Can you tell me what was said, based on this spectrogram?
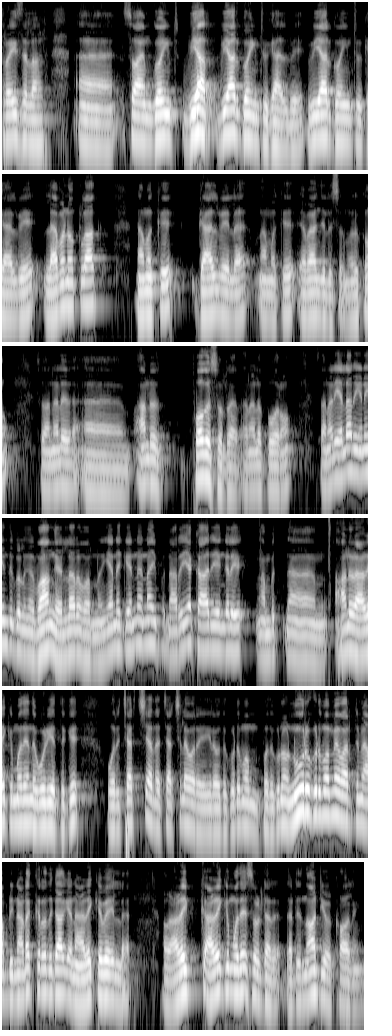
ப்ரைஸ் எல்லாம் so I am going to we are we are going to Galway we are going to Galway eleven o'clock நமக்கு கால்வேல நமக்கு எவாஞ்சலிசம் இருக்கும். ஸோ அதனால் uh, ஆண்டவர் போக சொல்கிறார் அதனால் போகிறோம் ஸோ அதனால் எல்லோரும் இணைந்து கொள்ளுங்கள் வாங்க எல்லோரும் வரணும். எனக்கு என்னென்னா இப்போ நிறைய காரியங்களை நம்ம ஆண்டவர் அழைக்கும் போதே இந்த ஊழியத்துக்கு ஒரு சர்ச்சு அந்த சர்ச்சில் ஒரு இருபது குடும்பம் முப்பது குடும்பம் நூறு குடும்பமே வரட்டுமே. அப்படி நடக்கிறதுக்காக என்னை அழைக்கவே இல்லை. அவர் அழைக்க அழைக்கும் போதே சொல்லிட்டார் that is not your calling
